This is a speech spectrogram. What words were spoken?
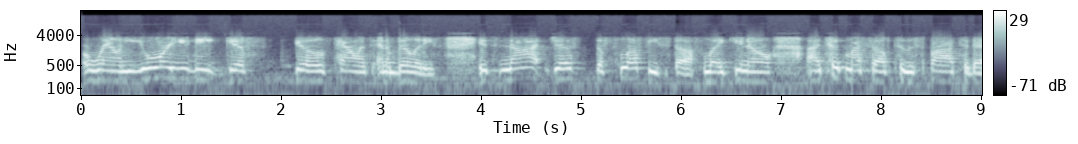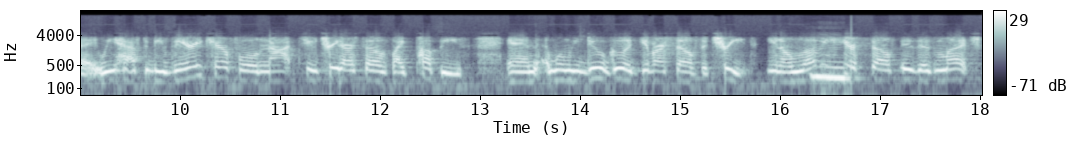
around your unique gifts skills, talents, and abilities. It's not just the fluffy stuff. Like, you know, I took myself to the spa today. We have to be very careful not to treat ourselves like puppies. And when we do good, give ourselves a treat. You know, loving mm-hmm. yourself is as much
